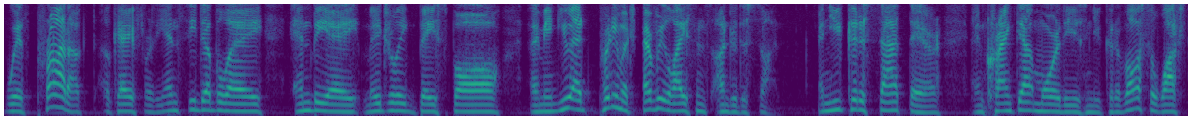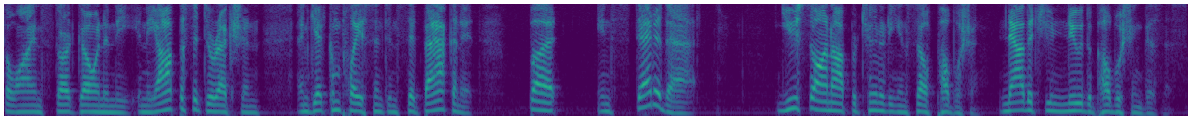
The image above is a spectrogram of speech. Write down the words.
with product, okay, for the NCAA, NBA, Major League Baseball. I mean, you had pretty much every license under the sun. And you could have sat there and cranked out more of these, and you could have also watched the lines start going in the in the opposite direction and get complacent and sit back on it. But instead of that, you saw an opportunity in self-publishing. Now that you knew the publishing business,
